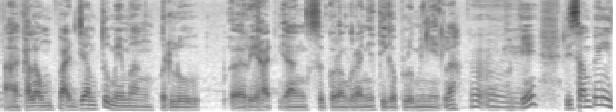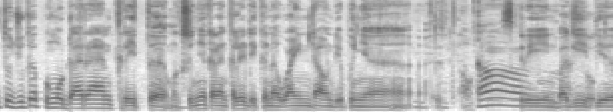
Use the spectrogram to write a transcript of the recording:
Ha, kalau 4 jam tu memang perlu uh, rehat yang sekurang-kurangnya 30 minit lah. Hmm. Okey. Di samping itu juga pengudaran kereta. Maksudnya kadang-kadang dia kena wind down dia punya okay. skrin bagi masuk. dia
